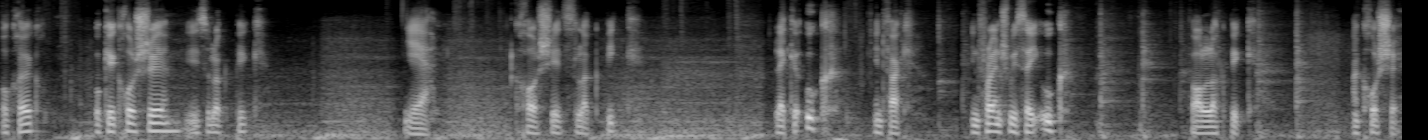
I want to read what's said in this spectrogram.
Ok, ok crochet. It's lockpick. Yeah. Crochet, it's lockpick. Like a hook, in fact. In French, we say hook for lockpick. Un crochet.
